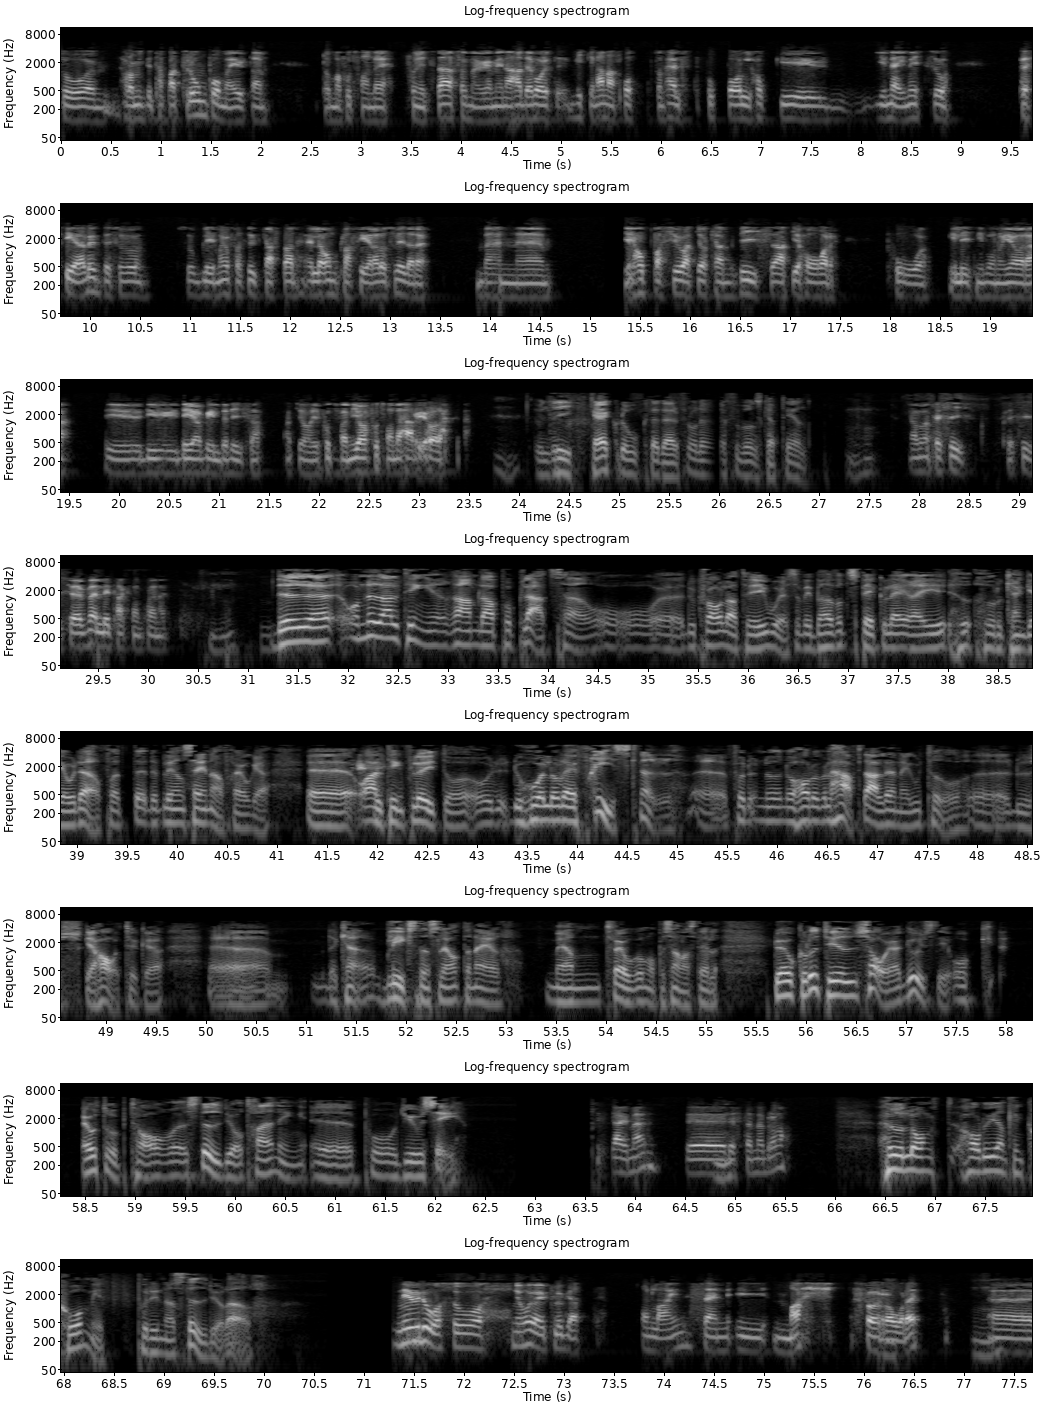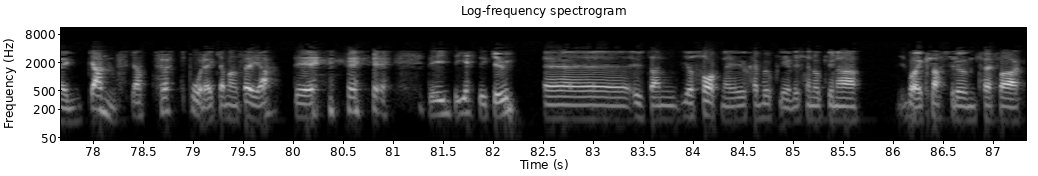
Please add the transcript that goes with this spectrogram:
Så eh, har de inte tappat tron på mig utan de har fortfarande funnits där för mig. Jag menar, hade det varit vilken annan sport som helst, fotboll, hockey, you name it, så presterar du inte så, så blir man oftast utkastad eller omplacerad och så vidare. Men eh, jag hoppas ju att jag kan visa att jag har på elitnivån att göra. Det är ju det, är det jag vill bevisa. Att jag är fortfarande, jag är fortfarande här att göra. Mm. Ulrika är klok, det är därför hon är förbundskapten. Mm. Ja men precis. Precis. Jag är väldigt tacksam för henne. Mm. Du, eh, om nu allting ramlar på plats här och, du kvalar till OS och vi behöver inte spekulera i hur, hur det kan gå där för att det, det blir en senare fråga. Eh, och allting flyter och du håller dig frisk nu. Eh, för nu, nu har du väl haft all den otur eh, du ska ha tycker jag. Eh, det kan, blixten slår inte ner mer än två gånger på samma ställe. Då åker du till USA i augusti och återupptar eh, studier och träning eh, på GOC. Jajamän, det, mm. det stämmer bra. Hur långt har du egentligen kommit på dina studier där? Nu då så, nu har jag ju pluggat online sen i mars förra året. Mm. Eh, ganska trött på det kan man säga. Det, det är inte jättekul. Eh, utan jag saknar ju själva upplevelsen att kunna vara i klassrum, träffa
